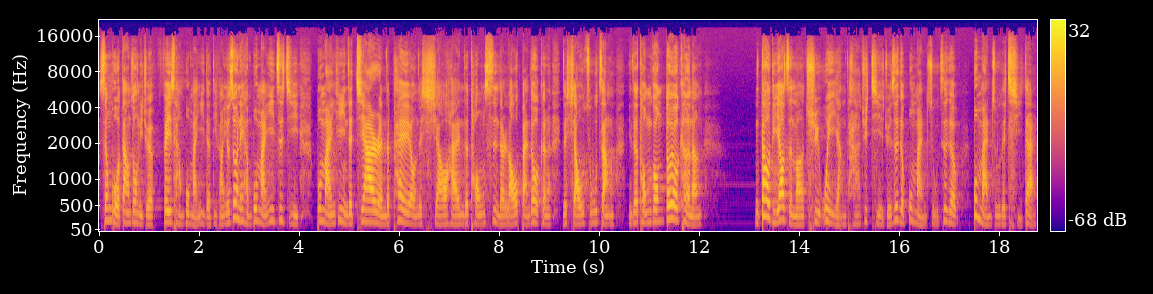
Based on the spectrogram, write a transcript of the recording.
生活当中你觉得非常不满意的地方。有时候你很不满意自己，不满意你的家人、的配偶、你的小孩、你的同事、你的老板都有可能，你的小组长、你的同工都有可能。你到底要怎么去喂养他，去解决这个不满足、这个不满足的期待？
